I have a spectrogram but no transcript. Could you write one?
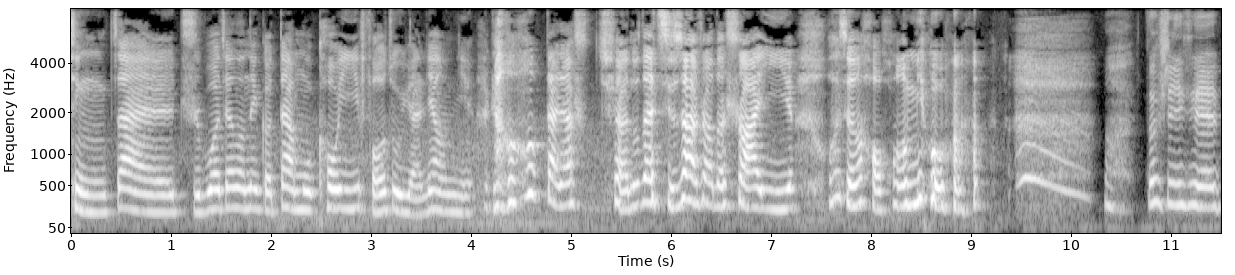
请在直播间的那个弹幕扣一，佛祖原谅你。然后大家全都在齐刷刷的刷一，我觉得好荒谬啊！啊，都是一些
